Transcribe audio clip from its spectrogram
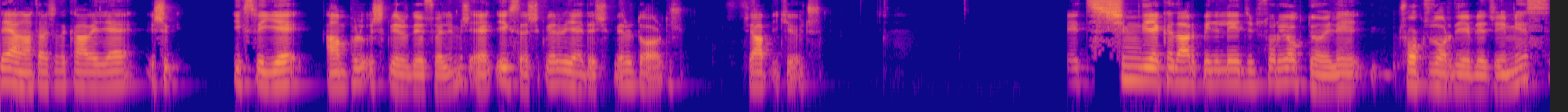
L anahtarı açıldığında K ve Y ışık X ve Y ampul ışık verir diye söylemiş. Evet X ışık verir, Y de ışık verir. Doğrudur. Cevap 2 3. Evet, şimdiye kadar belirleyici bir soru yoktu öyle çok zor diyebileceğimiz.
